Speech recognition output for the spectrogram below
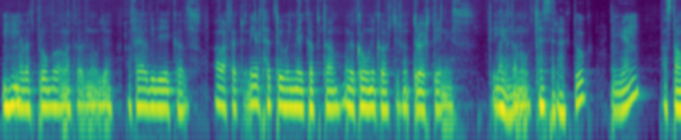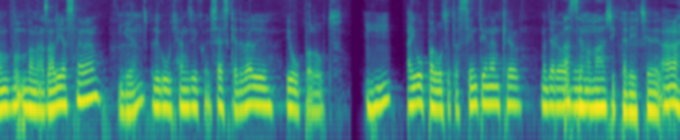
Mhm. nevet próbálnak adni. Ugye a felvidék az alapvetően érthető, hogy még kaptam, meg a krónikást is, mert történész Igen, megtanult. összeraktuk. Igen, Aztán van az alias nevem, igen. ez pedig úgy hangzik, hogy szeszkedvelő, jópalóc. Uh-huh. A jópalócot azt szintén nem kell magyarázni. Azt hiszem a másik felét se. Ah,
